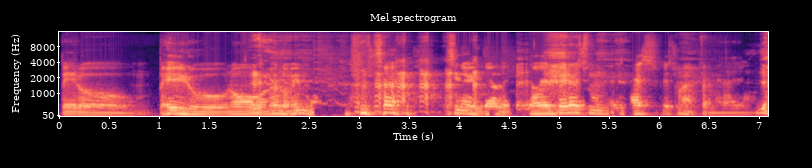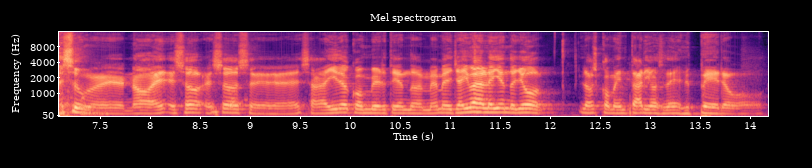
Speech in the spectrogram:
pero, pero no, no es lo mismo. es inevitable. Lo del pero es, un, es, es una enfermedad ya. ya no, eh, eso, eso se, se, ha ido convirtiendo en meme. Ya iba leyendo yo los comentarios del pero,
